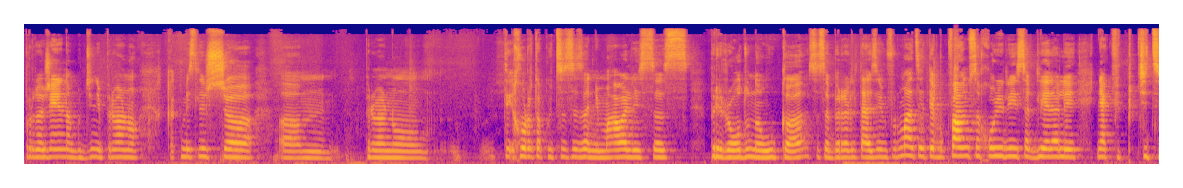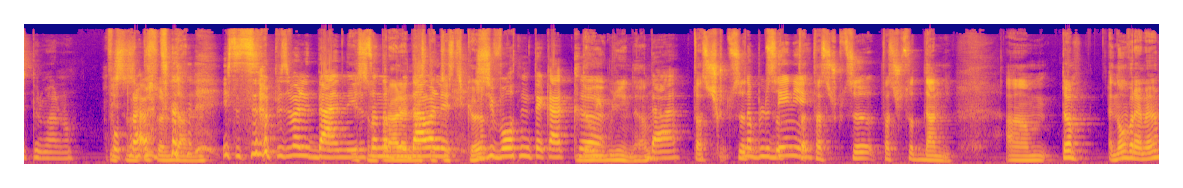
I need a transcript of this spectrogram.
продължение на години. Примерно, как мислиш, а, ам, примерно, те, хората, които са се занимавали с природонаука, са събирали тази информация. Те буквално са ходили и са гледали някакви птици, примерно. и са правят? записвали данни. И са си записвали данни, И или са са наблюдавали животните как... Дълги години, да. Да. Това всичко са, Наблюдение. Са, това, всичко са, това всичко са данни. Ам, та, едно време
